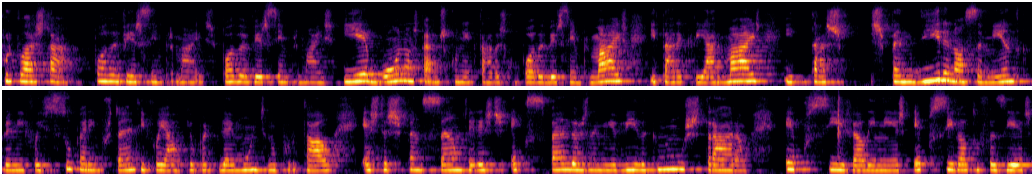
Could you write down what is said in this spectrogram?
porque lá está, pode haver sempre mais, pode haver sempre mais. E é bom nós estarmos conectadas com pode haver sempre mais e estar a criar mais e estar expandir a nossa mente, que para mim foi super importante e foi algo que eu partilhei muito no portal, esta expansão, ter estes expanders na minha vida que me mostraram é possível, Inês, é possível tu fazeres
